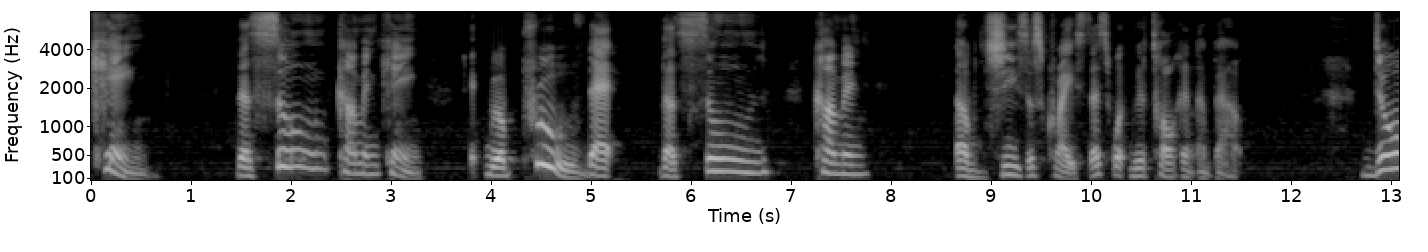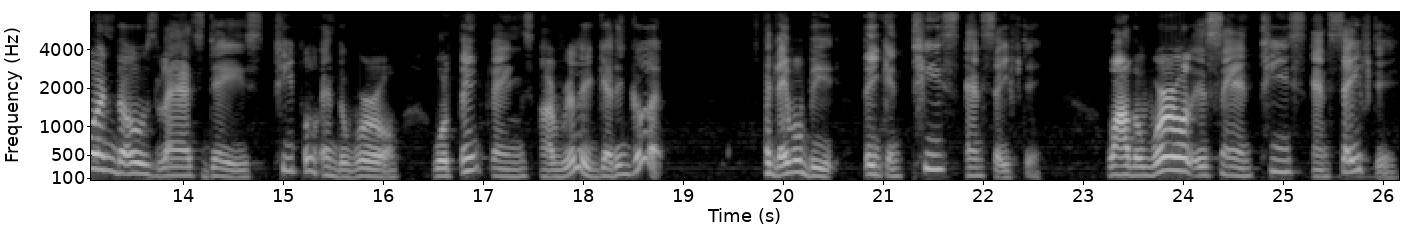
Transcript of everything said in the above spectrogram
king, the soon coming king, will prove that the soon coming of Jesus Christ. That's what we're talking about. During those last days, people in the world will think things are really getting good. And they will be thinking peace and safety. While the world is saying peace and safety,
